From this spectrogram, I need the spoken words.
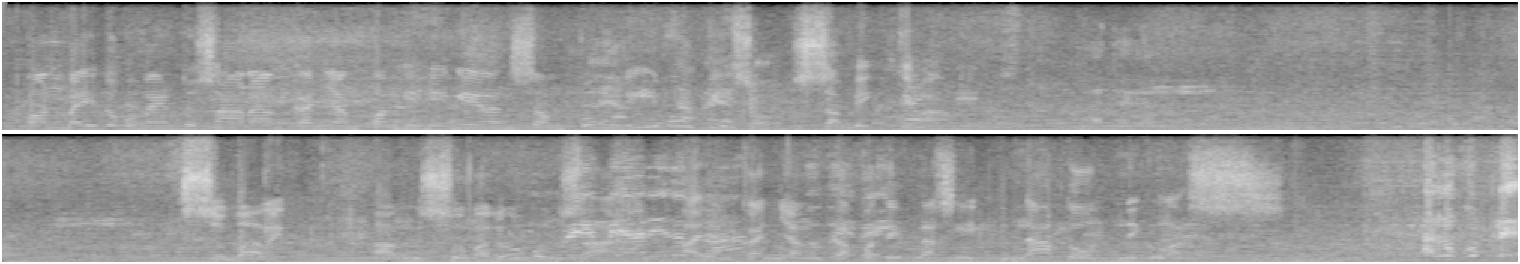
Upang may dokumento sana ang kanyang panghihingi ng 10,000 piso sa biktima. Subalit, ang sumalubong sa ay ang kanyang kapatid na si Nato Nicolas. Anong komple?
